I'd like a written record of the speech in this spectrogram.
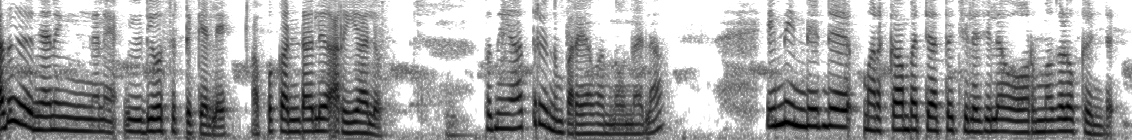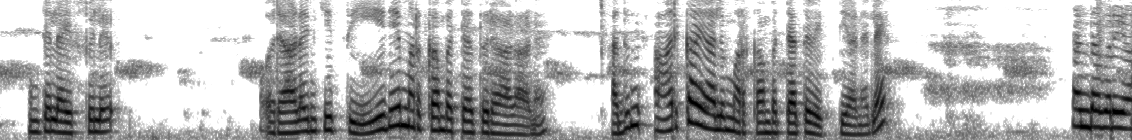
അത് ഞാനിങ്ങനെ വീഡിയോസ് ഇട്ടിട്ടല്ലേ അപ്പോൾ കണ്ടാൽ അറിയാലോ. അപ്പം യാത്രയൊന്നും പറയാൻ വന്നൊന്നല്ല ഇന്ന് ഇന്ത്യന്റെ മറക്കാൻ പറ്റാത്ത ചില ചില ഓർമ്മകളൊക്കെ ഉണ്ട്. എന്റെ ലൈഫിൽ ഒരാളെനിക്ക് തീരെ മറക്കാൻ പറ്റാത്ത ഒരാളാണ്. അത് ആർക്കായാലും മറക്കാൻ പറ്റാത്ത വ്യക്തിയാണല്ലേ? എന്താ പറയുക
